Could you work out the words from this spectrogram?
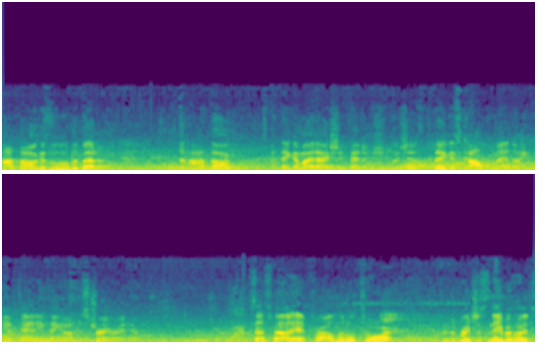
Hot dog is a little bit better. The hot dog, I think I might actually finish, which is the biggest compliment I can give to anything on this tray right here. So that's about it for our little tour through the richest neighborhoods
